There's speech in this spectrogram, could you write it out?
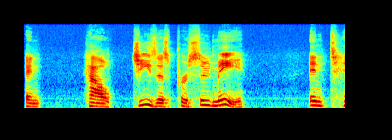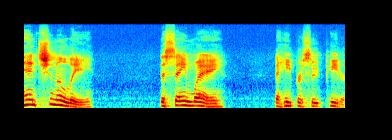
and how Jesus pursued me intentionally the same way that he pursued Peter.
